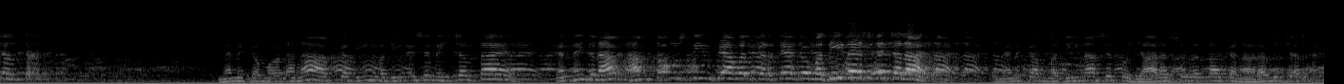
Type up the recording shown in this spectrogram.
چلتا ہے۔ میں نے کہا، مولانا، آپ کا دین مدینے سے نہیں چلتا ہے۔ کہ نہیں جناب، ہم تو اس دین پہ عمل کرتے ہیں جو مدینے سے چلا ہے۔ تو میں نے کہا، مدینہ سے تو یا رسول اللہ کا نعرہ بھی چلا ہے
